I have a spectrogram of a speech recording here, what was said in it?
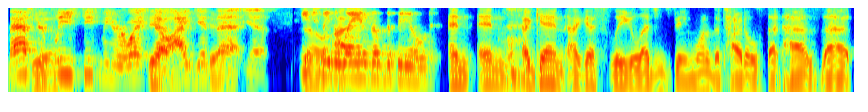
Master, yeah. please teach me your way. Yeah. No, I get yeah. that. Yes. Teach so me the I, ways of the build. And and again, I guess League of Legends being one of the titles that has that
